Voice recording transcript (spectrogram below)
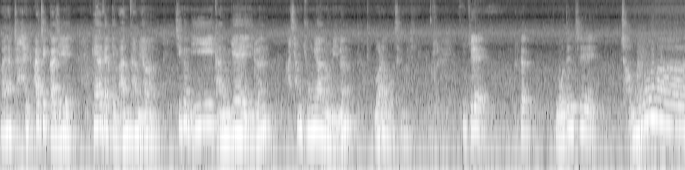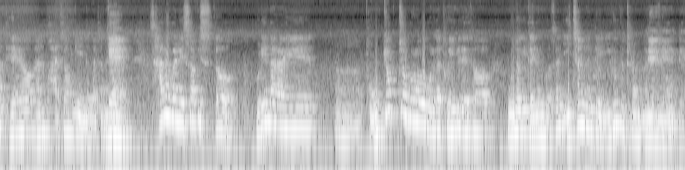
만약 잘 아직까지 해야 될 게 많다면 지금 이 단계의 일은 가장 중요한 원인은 뭐라고 생각하십니까? 이게 그러니까 뭐든지 전문화되어 가는 과정이 있는 거잖아요. 네. 사례관리 서비스도 우리나라에 어, 본격적으로 우리가 도입이 돼서 운영이 되는 것은 2000년대 이후부터란 말이죠. 네.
